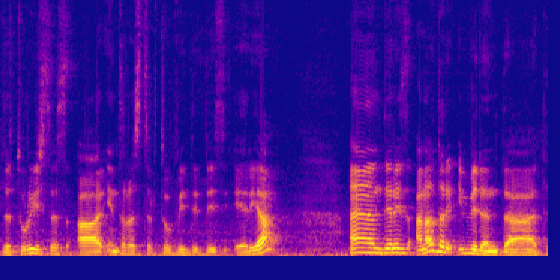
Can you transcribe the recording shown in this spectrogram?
the tourists are interested to visit this area. And there is another evidence that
